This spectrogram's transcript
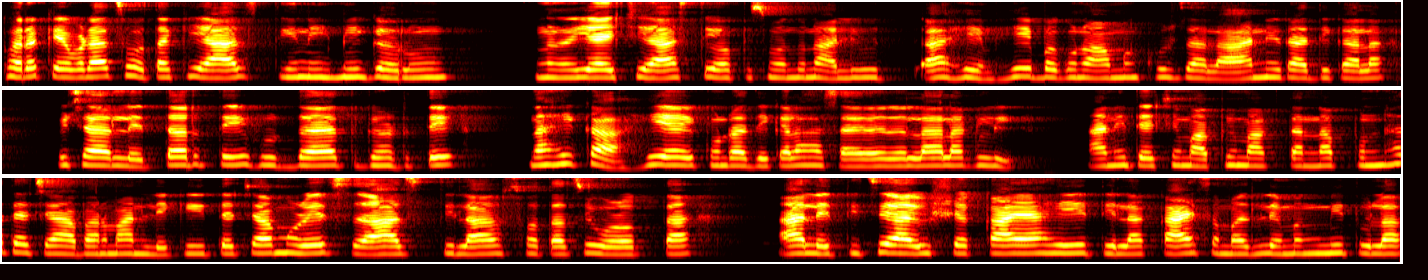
फरक एवढाच होता की आज ती नेहमी घरून यायची. आज ती ऑफिसमधून आली होत आहे. हे बघून अमन खुश झाला आणि राधिकाला विचारले तर ते हृदयात घडते नाही का? हे ऐकून राधिकाला हसायला लागली आणि त्याची माफी मागताना पुन्हा त्याचे आभार मानले की त्याच्यामुळेच आज तिला स्वतःचे ओळखता आले. तिचे आयुष्य काय आहे तिला काय समजले? मग मी तुला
